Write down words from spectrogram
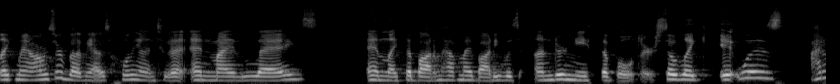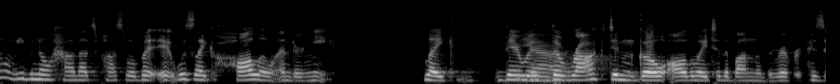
like my arms were above me I was holding on to it and my legs and like the bottom half of my body was underneath the boulder so like it was I don't even know how that's possible but it was like hollow underneath like there was Yeah. the rock didn't go all the way to the bottom of the river because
